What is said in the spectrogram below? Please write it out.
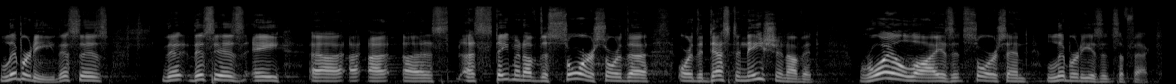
liberty. This is, this is a, uh, a, a, a statement of the source or the, or the destination of it. Royal law is its source, and liberty is its effect.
